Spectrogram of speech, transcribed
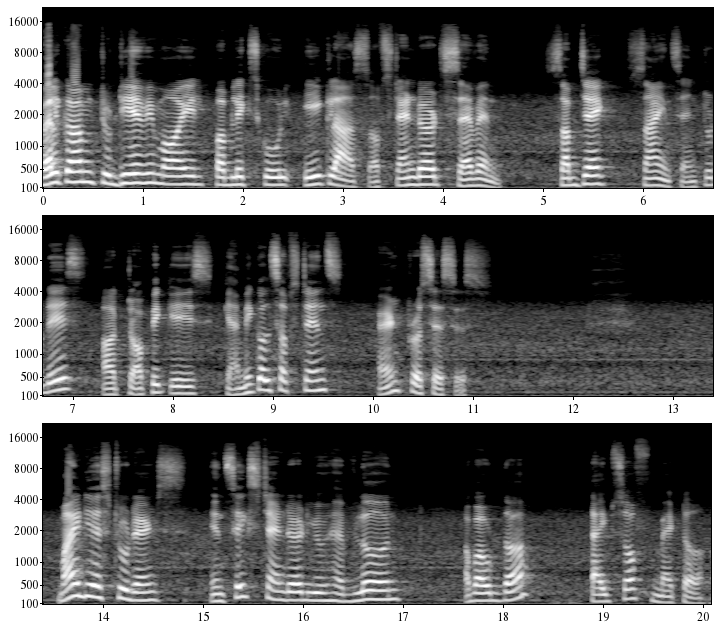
Welcome to DAV MOIL Public School E-class of Standard 7 subject Science and today's our topic is chemical substance and processes. My dear students, in 6th standard you have learned about the types of matter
